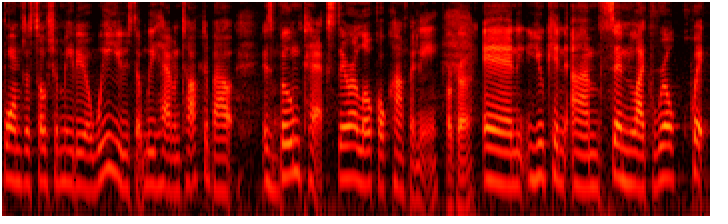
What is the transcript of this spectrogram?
forms of social media we use that we haven't talked about is Boomtext. They're a local company. Okay. And you can um, send like real quick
